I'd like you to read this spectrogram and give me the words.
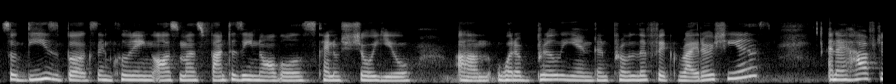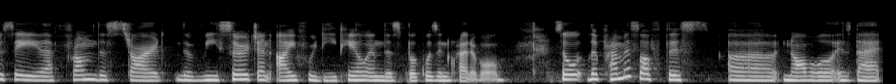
So these books, including Ausma's fantasy novels, kind of show you um, what a brilliant and prolific writer she is. And I have to say that from the start, the research and eye for detail in this book was incredible. So, the premise of this uh, novel is that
